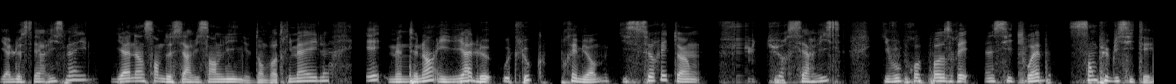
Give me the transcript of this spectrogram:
Il y a le service mail. Il y a un ensemble de services en ligne dans votre email. Et maintenant, il y a le Outlook Premium qui serait un futur service qui vous proposerait un site web sans publicité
